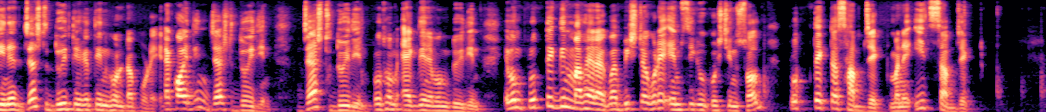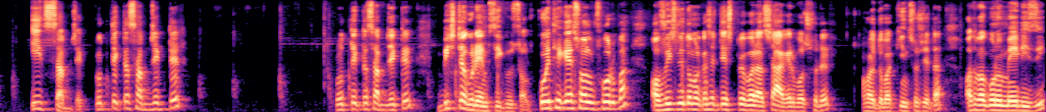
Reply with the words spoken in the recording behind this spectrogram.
দিনের জাস্ট দুই থেকে তিন ঘণ্টা পড়ে। এটা কয়দিন? জাস্ট দুই দিন। জাস্ট দুই দিন। প্রথম একদিন এবং দুই দিন। এবং প্রত্যেক দিন মাথায় রাখবা, বিশটা করে এমসিকিউ কোশ্চিন সলভ প্রত্যেকটা সাবজেক্ট মানে ইচ সাবজেক্ট ইচ সাবজেক্ট প্রত্যেকটা সাবজেক্টের প্রত্যেকটা সাবজেক্টের বিশটা করে এমসিকিউ সলভ কই থেকে সলভ করবা? অবভিয়াসলি তোমার কাছে টেস্ট পেপার আছে, আগের বছরের হয়তো বা কিনছো সেটা, অথবা কোনো মেড ইজি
